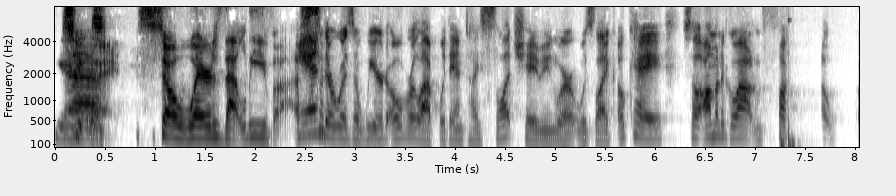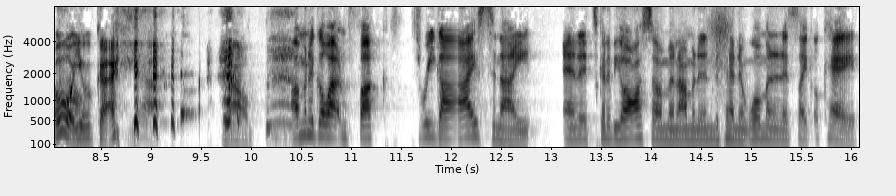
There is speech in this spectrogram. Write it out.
Yeah. to it. So where does that leave us? And there was a weird overlap with anti slut shaming where it was like, okay, so I'm gonna go out and fuck. Oh, oh, are you okay? yeah. wow. I'm gonna go out and fuck three guys tonight, and it's gonna be awesome. And I'm an independent woman, and it's like, okay,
